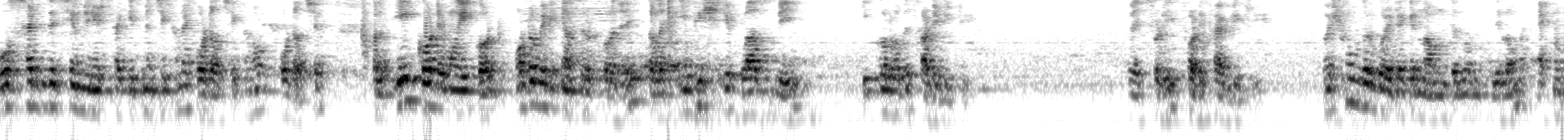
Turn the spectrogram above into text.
বোথ সাইড যদি সেম জিনিস থাকে ইট মিনস এখানে কট আছে, এখানেও কট আছে। তাহলে এই কট এবং এই কট অটোমেটিক ক্যান্সেল আউট করা যায়। তাহলে ভি এ প্লাস বি ইকুয়াল হবে thirty degree sorry forty five degree আমি সুন্দর করে এটাকে নাম দিলাম এক নং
